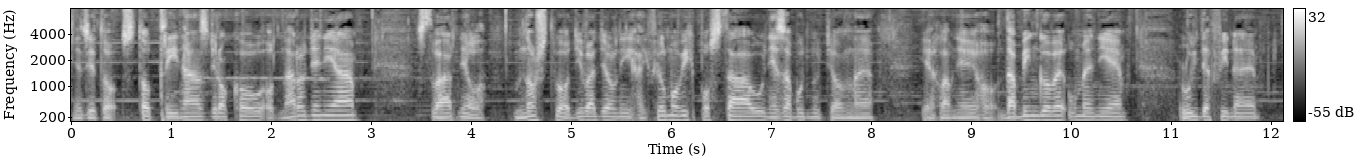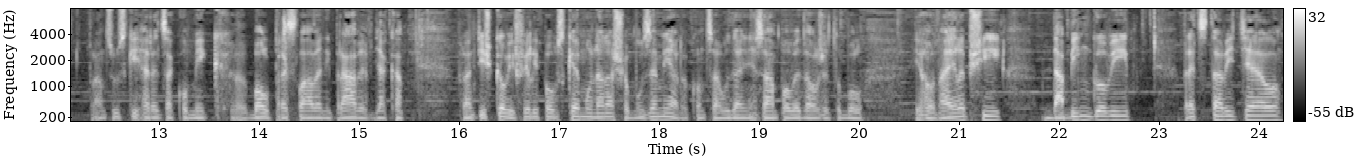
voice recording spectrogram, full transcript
dnes je to 113 rokov od narodenia, stvárnil množstvo divadelných aj filmových postáv, nezabudnutelné je hlavne jeho dubbingové umenie. Louis Define, francúzsky herec a komik, bol preslávený práve vďaka Františkovi Filipovskému na našom území a dokonca údajne sám povedal, že to bol jeho najlepší dubbingový predstaviteľ,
